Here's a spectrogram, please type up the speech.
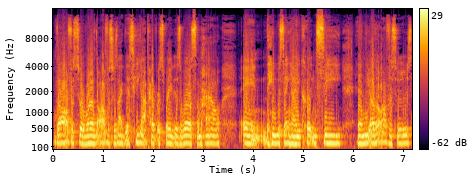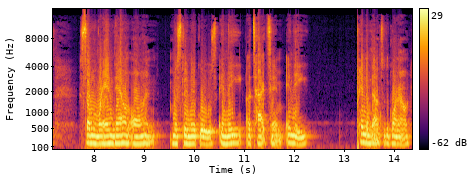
The officer, one of the officers, I guess he got pepper sprayed as well somehow, and he was saying how he couldn't see, and the other officers, some ran down on Mr. Nichols and they attacked him and they pinned him down to the ground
